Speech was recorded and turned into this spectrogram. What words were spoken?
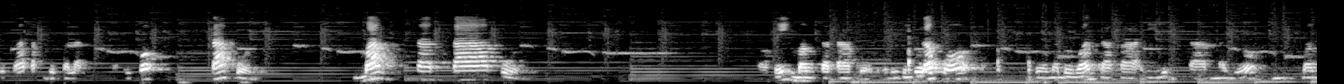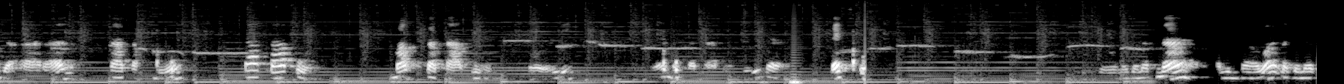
So, tatakbo pala. Okay po. Tapon. Magtatapon. Okay, magtatapon. Ulitin ko lang po. So, number one, kakain, tatayo, mag-aaral, tatakbo, tatapon, magtatapon. Okay? Ayan, magtatapon. Sige na. Next po. So, naganap na. Halimbawa, naganap,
